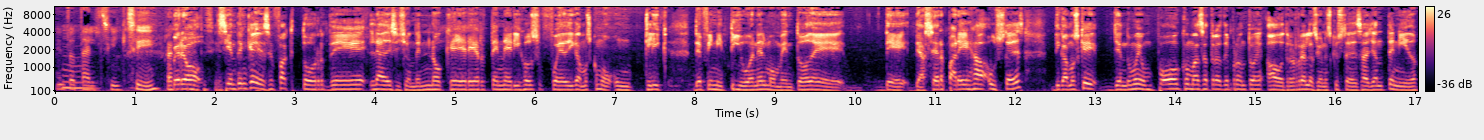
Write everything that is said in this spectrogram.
en total, sí. Sí, Pero sí. sienten que ese factor de la decisión de no querer tener hijos fue, digamos, como un clic definitivo en el momento de, de, de hacer pareja a ustedes. Digamos que yéndome un poco más atrás de pronto a otras relaciones que ustedes hayan tenido,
